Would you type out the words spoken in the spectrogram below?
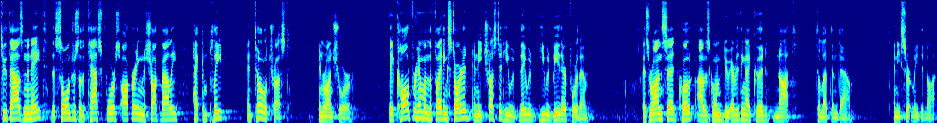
2008, the soldiers of the task force operating in the Shok Valley had complete and total trust in Ron Shurer. They called for him when the fighting started, and he trusted he would, they would, he would be there for them. As Ron said, quote, I was going to do everything I could not to let them down. And he certainly did not.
